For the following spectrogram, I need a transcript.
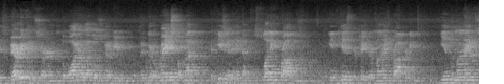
is very concerned that the water level is going to be, going to raise so much that he's going to end up with flooding problems in his particular mine property, in the mines,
